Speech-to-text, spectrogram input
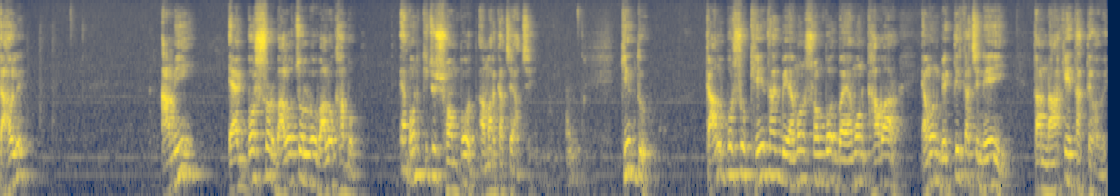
তাহলে আমি এক বৎসর ভালো চলবো, ভালো খাব, এমন কিছু সম্পদ আমার কাছে আছে। কিন্তু কাল পরশু খেয়ে থাকবে এমন সম্পদ বা এমন খাবার এমন ব্যক্তির কাছে নেই, তার না খেয়ে থাকতে হবে।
